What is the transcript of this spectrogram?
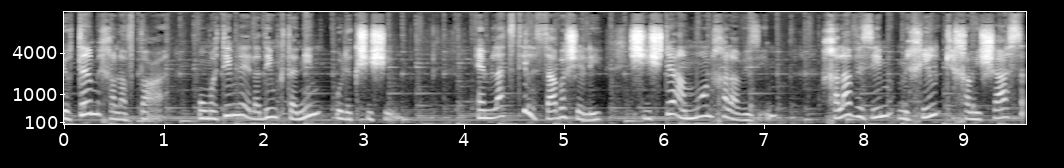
יותר מחלב פרה. הוא מתאים לילדים קטנים ולקשישים. המלצתי לסבא שלי שישתה המון חלב עזים. חלב עזים מכיל כ-15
